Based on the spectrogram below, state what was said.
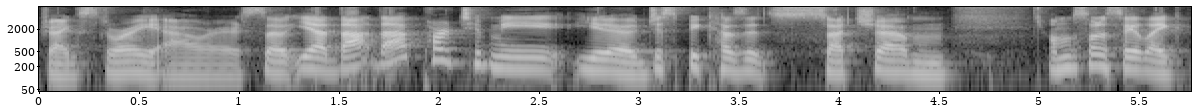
drag story hour. So yeah that that part to me you know just because it's such um I almost want to say like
